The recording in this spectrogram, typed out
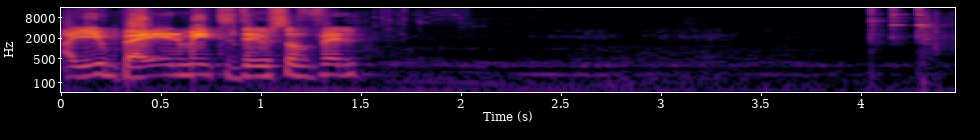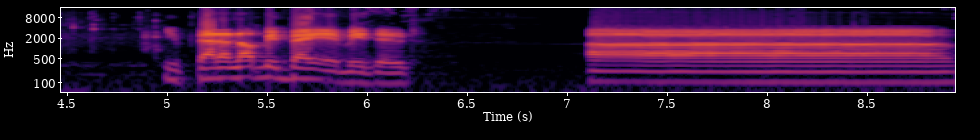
Are you baiting me to do something? You better not be baiting me, dude. Uh...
